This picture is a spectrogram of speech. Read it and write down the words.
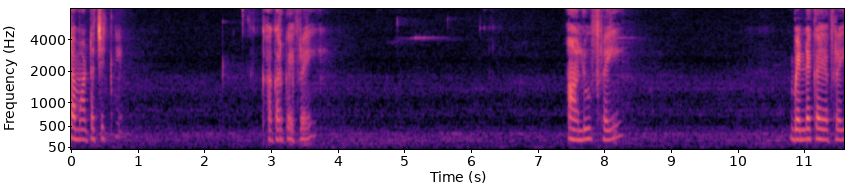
టమాటా చట్నీ. కాకరకాయ ఫ్రై ఆలూ ఫ్రై బెండకాయ ఫ్రై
